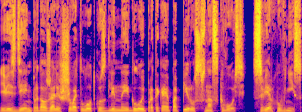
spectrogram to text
И весь день продолжали сшивать лодку с длинной иглой, протыкая папирус насквозь, сверху вниз.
